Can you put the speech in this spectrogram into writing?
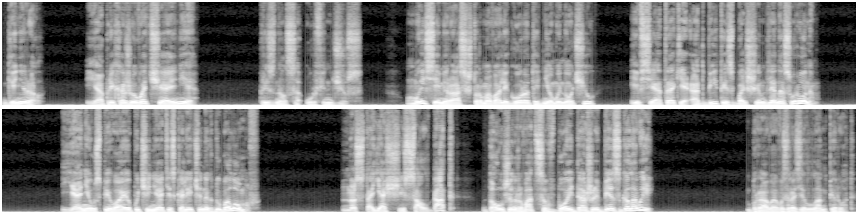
«Генерал, я прихожу в отчаяние», — признался Урфин Джус. «Мы семь раз штурмовали город и днем, и ночью, и все атаки отбиты с большим для нас уроном. Я не успеваю починять искалеченных дуболомов. Настоящий солдат должен рваться в бой даже без головы!» Браво возразил Лан Перот.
